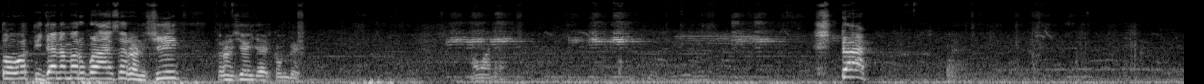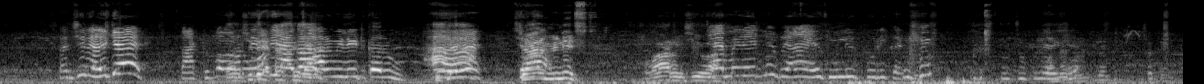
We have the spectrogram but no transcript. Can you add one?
તો હવે ત્રીજા નંબર ઉપર આવે છે રણસી રણસી આવી જાય કમ્પ્લેટ. સ્ટાર્ટ. રણસી રહી કે? છે. ચાર મિનિટ કરું. ચાર મિનિટ. રણસી ચાર મિનિટની પહેલા એક મિનિટ પૂરી કરી. તું ચૂપ રહી સતીશ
